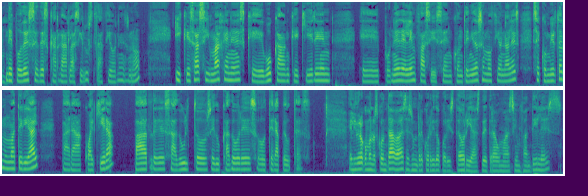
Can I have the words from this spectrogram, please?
de poderse descargar las ilustraciones, ¿no? Y que esas imágenes que evocan, que quieren eh, poner el énfasis en contenidos emocionales se convierta en un material para cualquiera, padres, adultos, educadores o terapeutas. El libro, como nos contabas, es un recorrido por historias de traumas infantiles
